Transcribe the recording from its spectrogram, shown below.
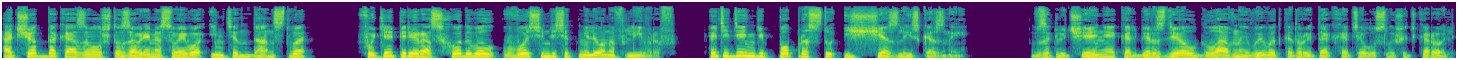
Отчет доказывал, что за время своего интенданства Фуке перерасходовал 80 миллионов ливров. Эти деньги попросту исчезли из казны. В заключение Кальбер сделал главный вывод, который так хотел услышать король.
